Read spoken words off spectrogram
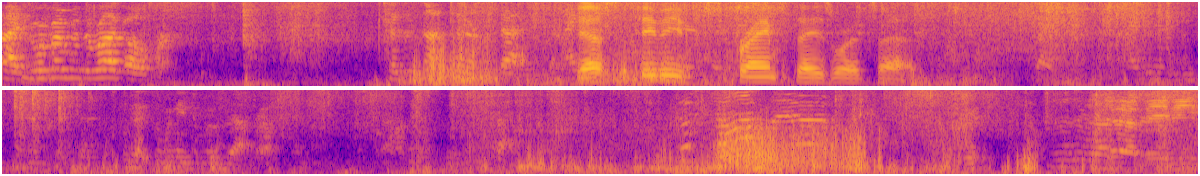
Alright, so we're gonna move the rug over. Cause it's not centered with that either. Yes, the TV frame stays where it's at. I didn't be centered with the. Okay, so we need to move that. Good job, man. Move the rug. Yeah, baby.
